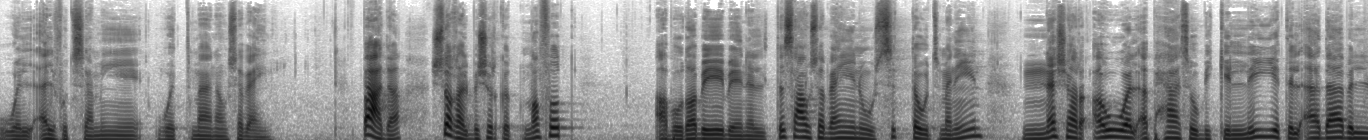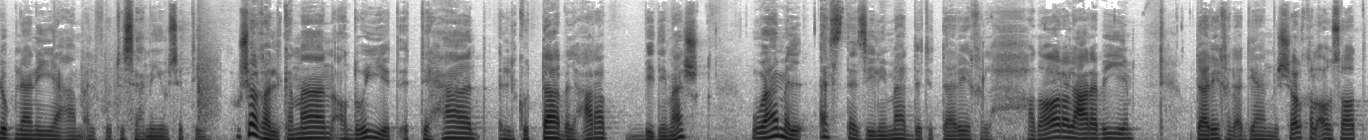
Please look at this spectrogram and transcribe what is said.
وال 1978 بعدها اشتغل بشركة نفط أبو ظبي بين ال 79 و 86 نشر أول أبحاثه بكلية الآداب اللبنانية عام 1960 وشغل كمان عضوية اتحاد الكتاب العرب بدمشق وعمل أستاذي لمادة التاريخ الحضارة العربية وتاريخ الأديان بالشرق الأوسط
